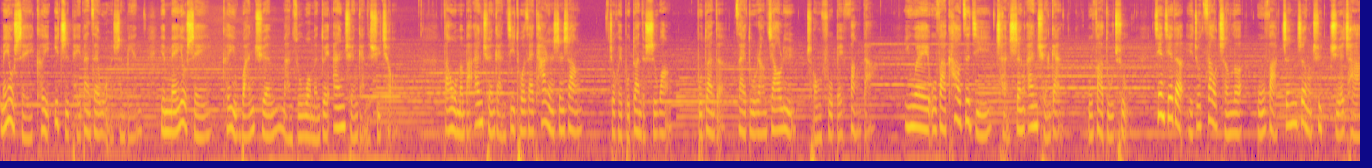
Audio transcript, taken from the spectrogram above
没有谁可以一直陪伴在我们身边，也没有谁可以完全满足我们对安全感的需求。当我们把安全感寄托在他人身上，就会不断的失望，不断的再度让焦虑重复被放大，因为无法靠自己产生安全感，无法独处，间接的也就造成了。无法真正去觉察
